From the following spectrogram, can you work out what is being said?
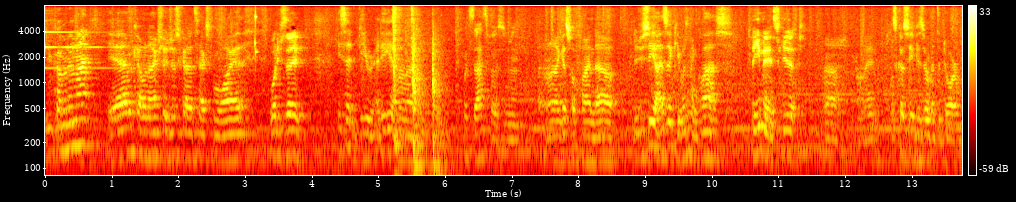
man. You coming tonight? Yeah, I'm coming. I actually just got a text from Wyatt. What'd he say? He said, be ready. I don't know. What's that supposed to mean? I don't know. I guess we'll find out. Did you see Isaac? He wasn't in class. He may have skipped. Uh, alright. Let's go see if he's over at the dorm.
